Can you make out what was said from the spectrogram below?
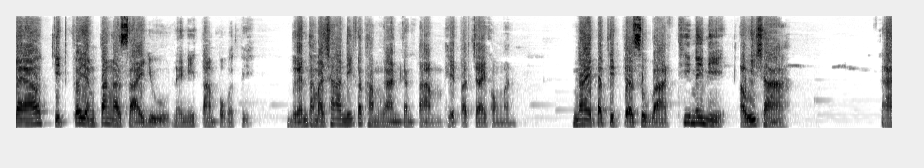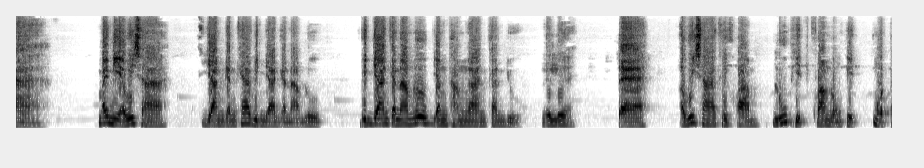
แล้วจิตก็ยังตั้งอาศัยอยู่ในนี้ตามปกติ เหมือนธรรมชาตินี้ก็ทำงานกันตามเหตุปัจจัยของมัน ในปฏิจจสุบาทที่ไม่มีอวิชชา อ่า ไม่มีอวิชชา ยันกันแค่วิญญาณกับนามรูป วิญญาณกับนามรูปยังทำงานกันอยู่เรื่อยๆ แต่อวิชชาคือความรู้ผิดความหลงผิดหมดไป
